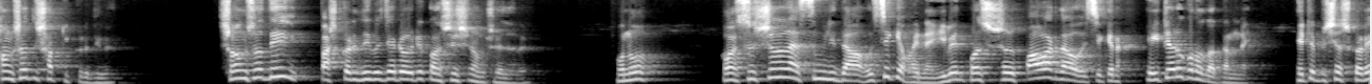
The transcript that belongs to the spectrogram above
সংসদে সব ঠিক করে দিবে। সংসদেই পাশ করে দিবে যে এটা ওইটা কনস্টিটিউশন অংশ হয়ে যাবে। কোনো কনস্টিটিউশনাল অ্যাসেম্বলি দেওয়া হয়েছে কি হয় না ইভেন কনস্টিটিউশনাল পাওয়ার দেওয়া হয়েছে কিনা, এইটারও কোনো দরকার নাই। এটা বিশেষ করে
